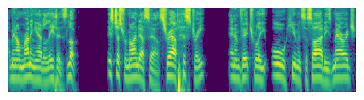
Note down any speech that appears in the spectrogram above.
I mean, I'm running out of letters. Look, let's just remind ourselves throughout history and in virtually all human societies, marriage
